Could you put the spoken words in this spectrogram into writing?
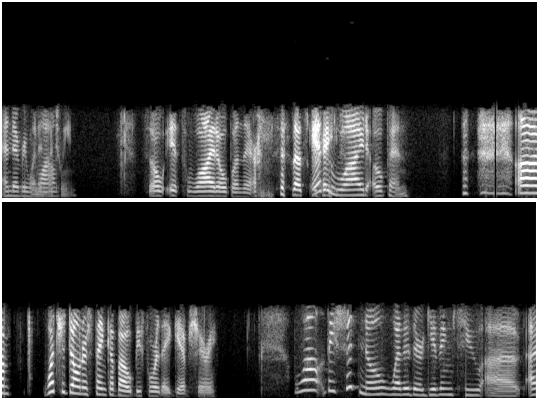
and everyone Wow. in between. So it's wide open there. That's great. It's wide open. um, what should donors think about before they give, Sherry? Well, they should know whether they're giving to a, a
